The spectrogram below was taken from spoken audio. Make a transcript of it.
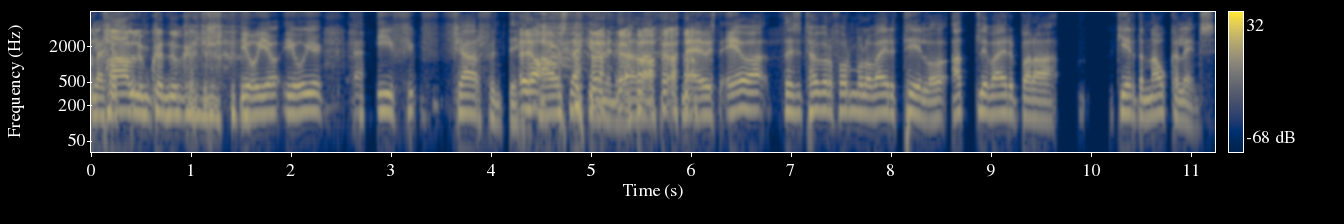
að tala um hvernig þú grætir Jú, ég, jú, ég í f- fjarfundi Já. á snekkinu minni þannig, að- Nei, þú veist, ef að þessi töfraformúla væri til og allir væri bara gera þetta nákvæmlega eins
